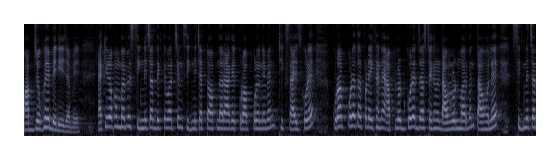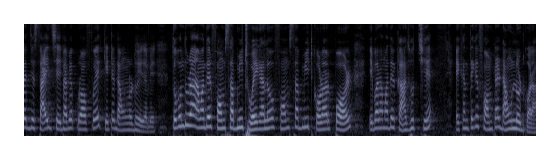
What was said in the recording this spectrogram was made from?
মাপযোগ হয়ে বেরিয়ে যাবে। একই রকমভাবে সিগনেচার দেখতে পাচ্ছেন সিগনেচারটাও আপনারা আগে ক্রপ করে নেবেন, ঠিক সাইজ করে। ক্রপ করে তারপরে এখানে আপলোড করে জাস্ট এখানে ডাউনলোড মারবেন, তাহলে সিগনেচারের যে সাইজ সেইভাবে ক্রপ হয়ে কেটে ডাউনলোড হয়ে যাবে। তো বন্ধুরা, আমাদের ফর্ম সাবমিট হয়ে গেল। ফর্ম সাবমিট করার পর এবার আমাদের কাজ হচ্ছে এখান থেকে ফর্মটা ডাউনলোড করা।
